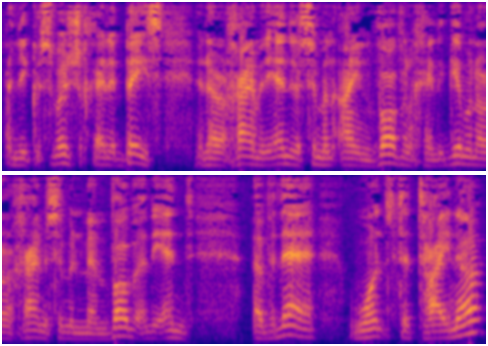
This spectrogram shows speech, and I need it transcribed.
And the Kusmoshe Chelet base in Orach Chaim at the end of Simon Ayin Vov and Chelet Gimon Orach Chaim Simon Mem Vov at the end over there wants to taina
